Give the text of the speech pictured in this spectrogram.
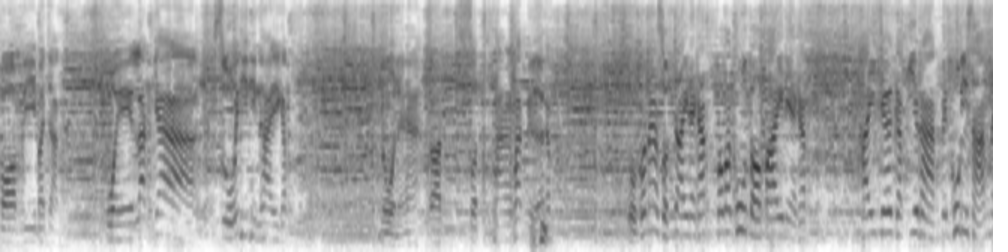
ฟอร์มดีมาจากมวยลักย่าสู่วิธีถิ่นไทยครับนู่นนะฮะก็สดทางภาคเหนือครับโอ้ ก็น่าสนใจนะครับ เพราะว่าคู่ต่อไปเนี่ยครับไทยเจอกับอิหร่านเป็นคู่ที่สามใน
